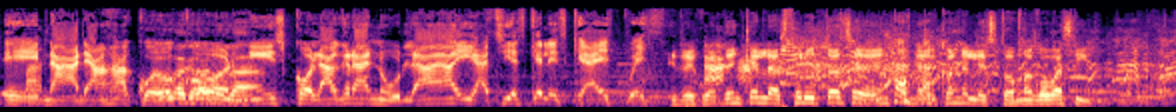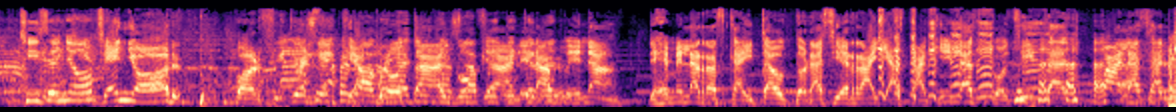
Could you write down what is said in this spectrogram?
eh, aparte. naranja, huevo corniz, cola granulada y así es que les queda después. Y recuerden que las frutas se deben comer con el estómago vacío. sí, señor. Sí, señor. Por fin Yo alguien que aprota algo que vale la no- pena. Déjeme la rascadita, doctora Sierra, y hasta aquí las cositas para la salud.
